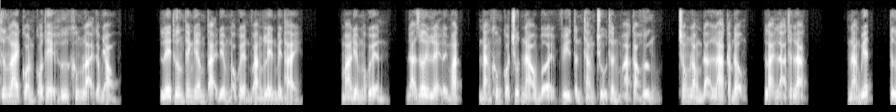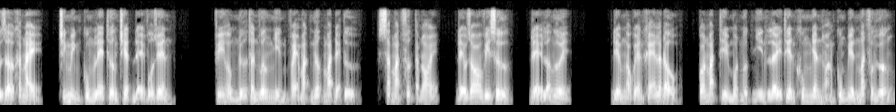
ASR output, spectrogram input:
tương lai còn có thể hư không lại gặp nhau. Lê thương thanh âm tại điểm ngọc quyển vang lên bên hai. Mà điểm ngọc quyển đã rơi lệ đầy mặt nàng không có chút nào bởi vì tấn thăng chủ thần mà cao hứng, trong lòng đã là cảm động, lại là thất lạc. Nàng biết, từ giờ khắc này, chính mình cùng lê thương triệt để vô duyên. Phi hồng nữ thần vương nhìn vẻ mặt nước mắt đệ tử, sắc mặt phức tạp nói, đều do vi sư, để lỡ ngươi. Điềm ngọc quyển khẽ lắc đầu, con mắt thì một mực nhìn lấy thiên khung nhân hoàng cung biến mất phương hướng,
